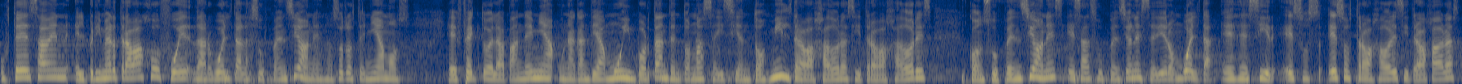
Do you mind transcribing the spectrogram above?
Ustedes saben, el primer trabajo fue dar vuelta a las suspensiones. Nosotros teníamos, efecto de la pandemia, una cantidad muy importante, en torno a 600.000 trabajadoras y trabajadores con suspensiones. Esas suspensiones se dieron vuelta, es decir, esos, esos trabajadores y trabajadoras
